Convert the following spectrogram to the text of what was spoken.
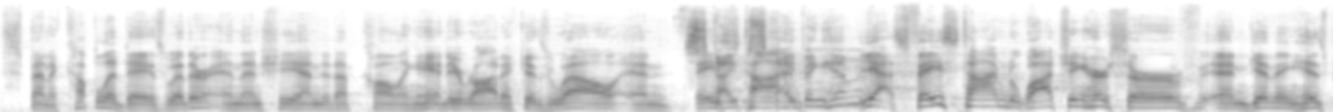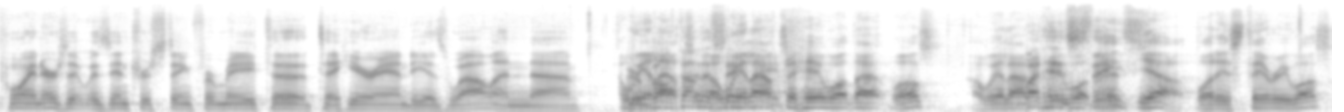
spent a couple of days with her, and then she ended up calling Andy Roddick as well and Skype, FaceTime. him? Yes, FaceTimed watching her serve and giving his pointers. It was interesting for me to, to hear Andy as well. And uh, are we, allowed, to, are we allowed to, hear what that was? Are we allowed what to hear what the, yeah, what his theory was?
